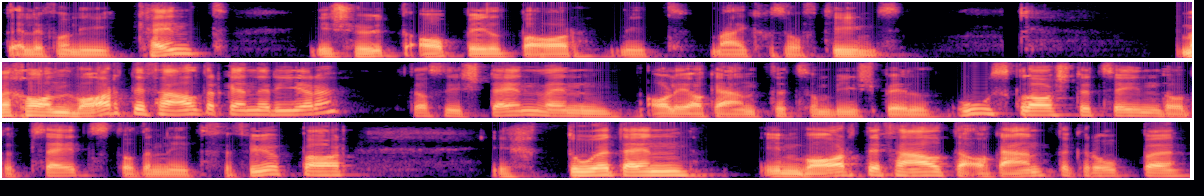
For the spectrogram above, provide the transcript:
Telefonie kennt, ist heute abbildbar mit Microsoft Teams. Man kann Wartefelder generieren. Das ist dann, wenn alle Agenten zum Beispiel ausgelastet sind oder besetzt oder nicht verfügbar. Ich tue dann im Wartefeld der Agentengruppe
